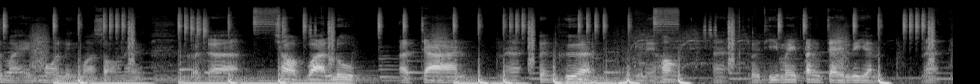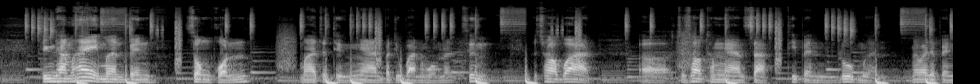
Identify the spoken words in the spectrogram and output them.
สมัยม .1 ม .2 นะก็จะชอบวาดรูป อาจารย์นะเพื่อนๆอยู่ในห้องนะโดยที่ไม่ตั้งใจเรียนนะจึงทำให้มันเป็นส่งผลมาจนถึงงานปัจจุบันของผมนะซึ่งจะชอบวาดเอ่อจะชอบทำงานสัตว์ที่เป็นรูปเหมือน ไม่ว่าจะเป็น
